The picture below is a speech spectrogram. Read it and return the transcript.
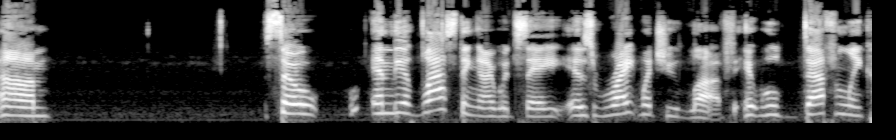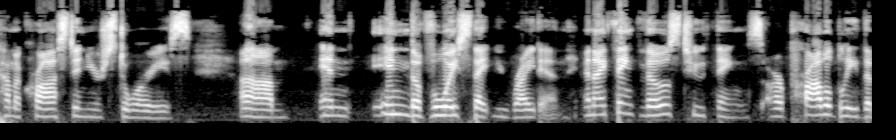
Um, so, and the last thing I would say is write what you love. It will definitely come across in your stories, um, and in the voice that you write in. And I think those two things are probably the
